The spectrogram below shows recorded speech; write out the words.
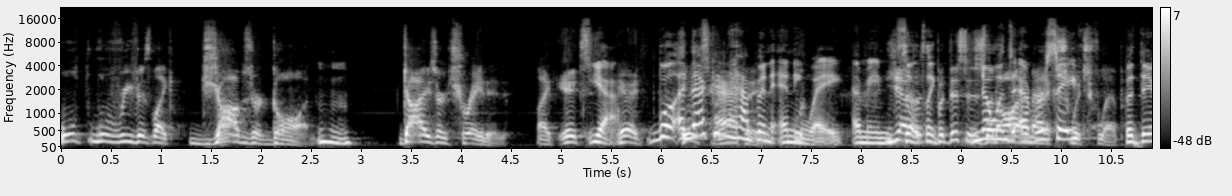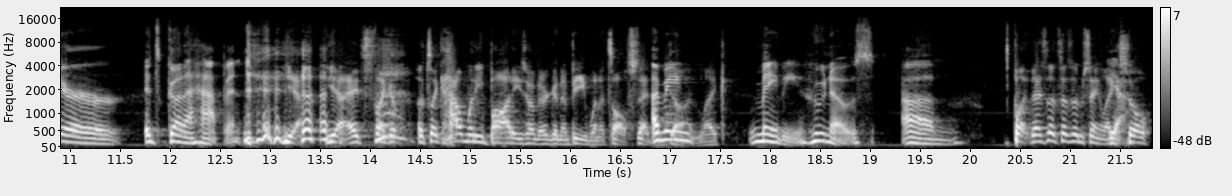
we'll we'll revisit like jobs are gone, guys are traded. Like it's Mm-hmm. Yeah. well, and that can happen anyway. I mean, Yeah, so but- it's like but this is no one's ever safe. switch flip. But they're it's gonna happen. yeah, yeah. It's like a, it's like how many bodies are there going to be when it's all said and I mean- done? Like, Maybe. Who knows? Um, but that's, that's what I'm saying. Like, Yeah. so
